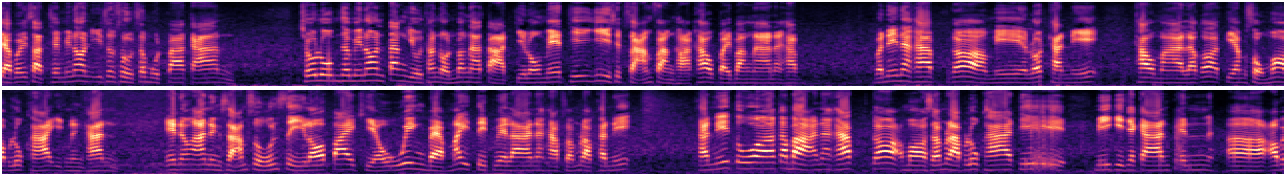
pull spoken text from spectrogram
จากบริษัทเทอร์มินอลอีซูซูสมุทรปราการ โชว์รูมเทอร์มินอลตั้งอยู่ถนนบางนาตราดกิโลเมตรที่ 23 ฝั่งขาเข้าไปบางนานะครับ วันนี้นะครับก็มีรถคันนี้เข้ามาแล้วก็เตรียมส่งมอบลูกค้าอีกหนึ่งคัน NLR 130 4 ล้อป้ายเขียววิ่งแบบไม่ติดเวลานะครับสำหรับคันนี้ คันนี้ตัวกระบะนะครับ ก็เหมาะสำหรับลูกค้าที่มีกิจการเป็นเอ่อเอาไป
